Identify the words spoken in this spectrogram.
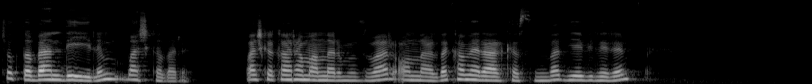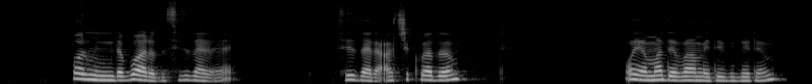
çok da ben değilim, başkaları. Başka kahramanlarımız var. Onlar da kamera arkasında diyebilirim. Formülünü de bu arada sizlere sizlere açıkladım. Oyama devam edebilirim.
